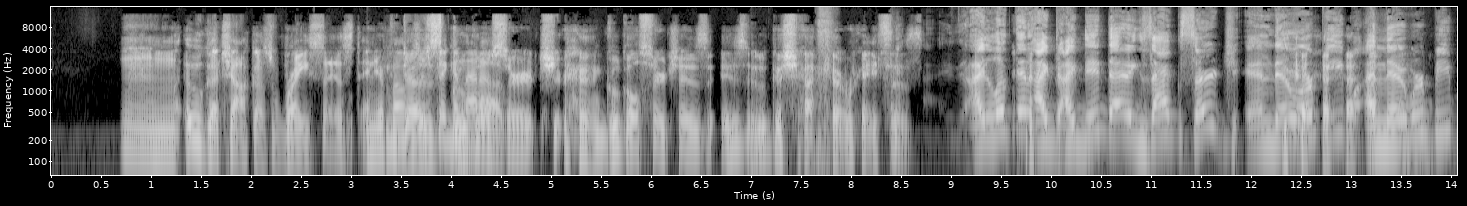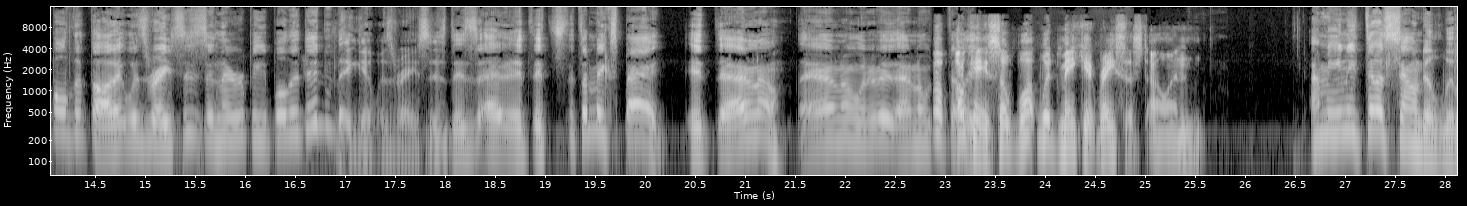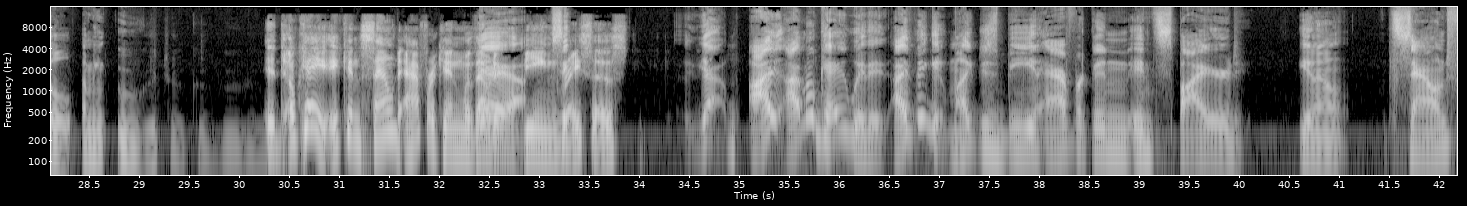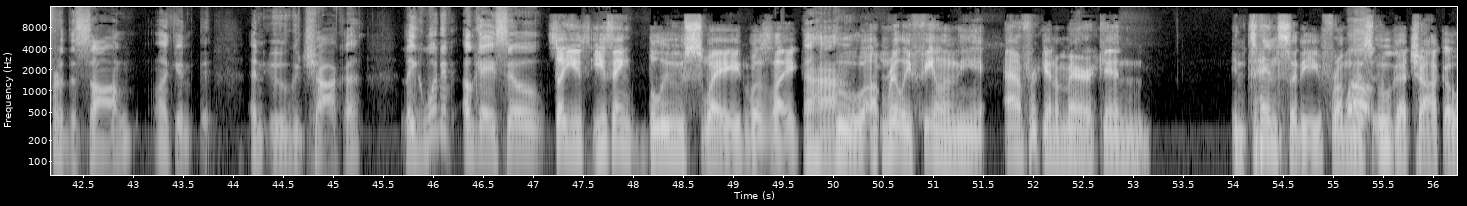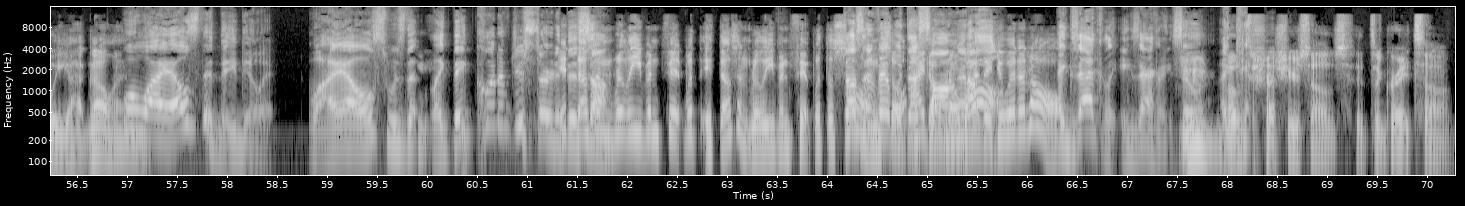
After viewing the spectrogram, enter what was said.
mm, Uga Chaka's racist, and your phone's Does just picking that Google up. search? Google searches is Uga Chaka racist? I looked at I I did that exact search and there were people and there were people that thought it was racist and there were people that didn't think it was racist. It's uh, it, it's it's a mixed bag. It I don't know. I don't know what it is. I don't know Well, okay, you. so what would make it racist, Owen? I mean, it does sound a little I mean, ooh, It, okay, it can sound African without yeah. it being See- racist. Yeah, I I'm okay with it. I think it might just be an African inspired, you know, sound for the song, like an an ooga chaka. Like what if? Okay, so So you you think Blue Swede was like, uh huh. ooh, I'm really feeling the African American intensity from this Well- Uga Chaka we got going. Well, why else did they do it? Why else was that? Mm. Like they could have just started it this doesn't song. really even fit with it doesn't really even fit with the song. Doesn't fit so with the I song don't know at why they do it at all. exactly, exactly. So you both can't- shush yourselves. It's a great song.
